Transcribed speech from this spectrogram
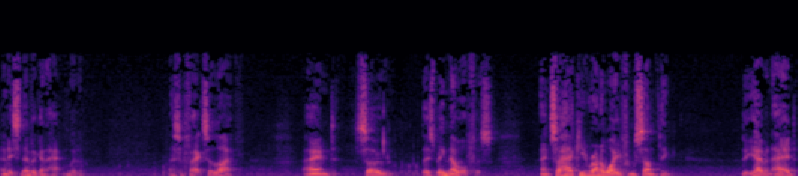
and it's never going to happen with them. That's a fact of life, and so there's been no offers, and so how can you run away from something that you haven't had,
